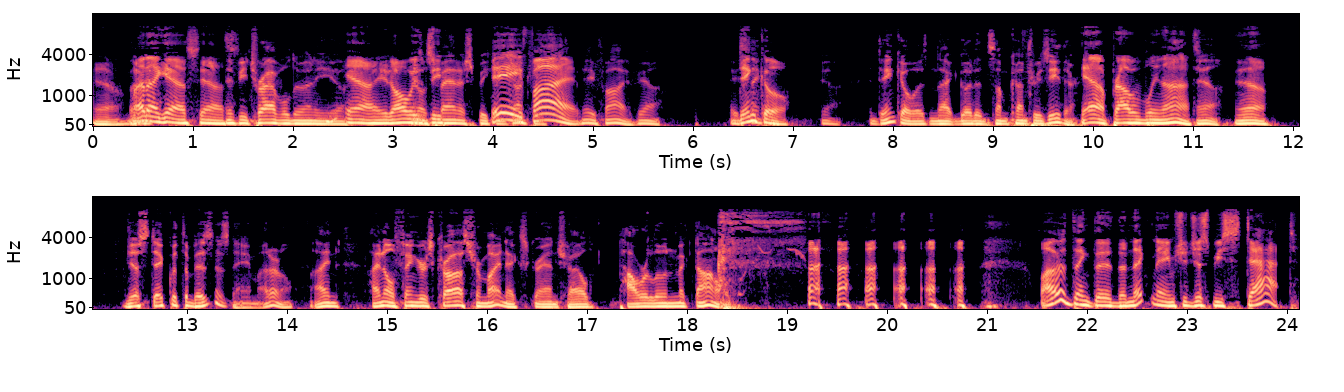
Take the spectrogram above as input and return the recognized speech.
Yeah. But, But I guess, yeah. If he traveled to any, uh, yeah, he'd you always know, be Spanish speaking, Hey, five. Hey, Five. Yeah. Hey, Dinko. Cinco. Yeah. And Dinko isn't that good in some countries either. Yeah, probably not. Yeah. Yeah. Just stick with the business name. I don't know. I I know. Fingers crossed for my next grandchild, Powerloon McDonald. Well, I would think the, the nickname should just be Stat.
